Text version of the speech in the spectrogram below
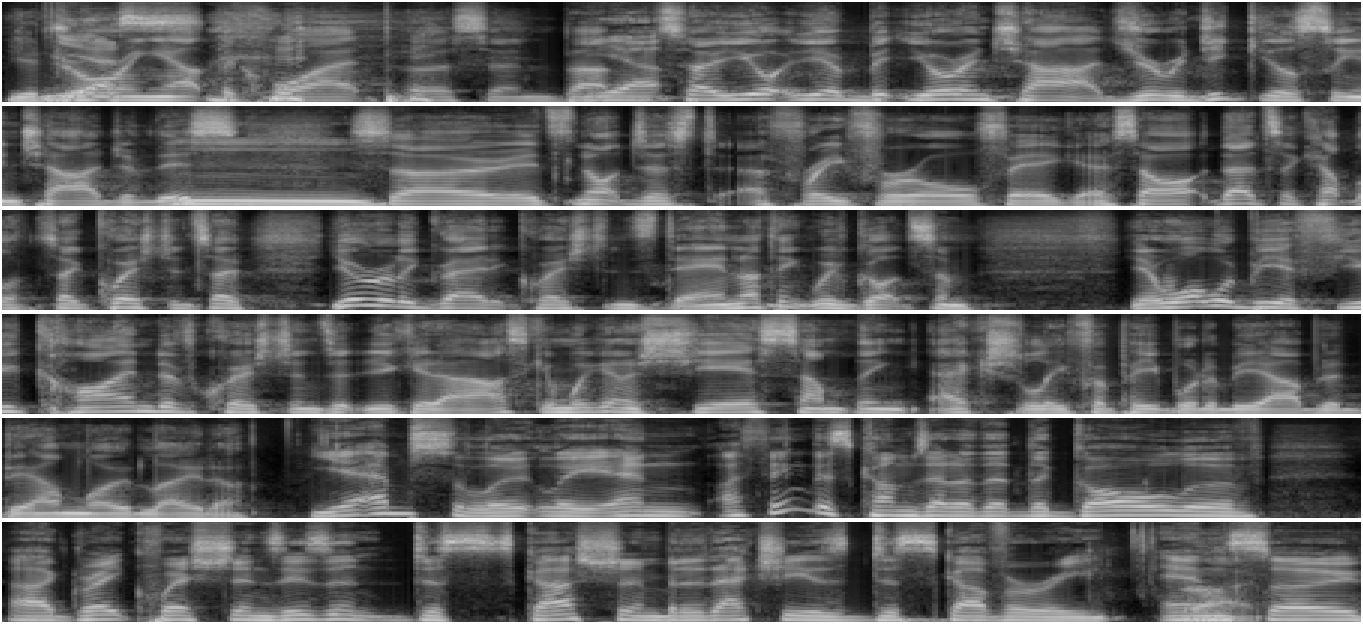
You're drawing Yes. out the quiet person. But Yeah. so you're you're but you're in charge. You're ridiculously in charge of this. Mm. So it's not just a free for all fair go. So that's a couple of so questions. So you're really great at questions, Dan. I think we've got some. You know, what would be a few kind of questions that you could ask? And we're going to share something actually for people to be able to download later. Yeah, absolutely. And I think this comes out of that the goal of uh, great questions isn't discussion, but it actually is discovery. And Right. so,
